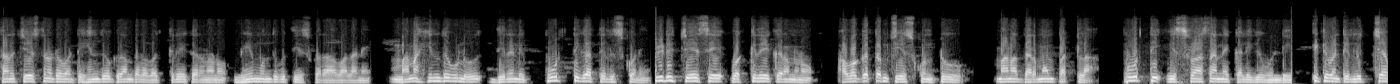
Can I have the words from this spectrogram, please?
తను చేస్తున్నటువంటి హిందూ గ్రంథాల వక్రీకరణను మీ ముందుకు తీసుకురావాలని మన హిందువులు దీనిని పూర్తిగా తెలుసుకొని వీడు చేసే వక్రీకరణను అవగతం చేసుకుంటూ మన ధర్మం పట్ల పూర్తి విశ్వాసాన్ని కలిగి ఉండి ఇటువంటి లుచ్చ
